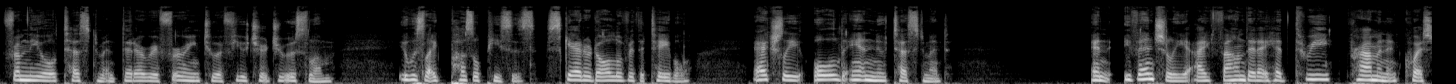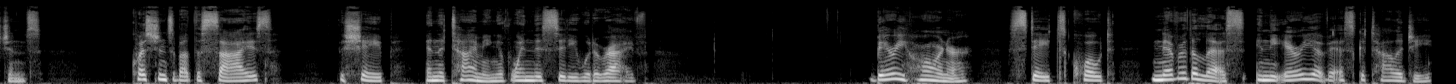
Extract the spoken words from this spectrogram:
from the Old Testament that are referring to a future Jerusalem, it was like puzzle pieces scattered all over the table, actually, Old and New Testament. And eventually I found that I had three prominent questions questions about the size, the shape, and the timing of when this city would arrive. Barry Horner states, quote, Nevertheless, in the area of eschatology,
